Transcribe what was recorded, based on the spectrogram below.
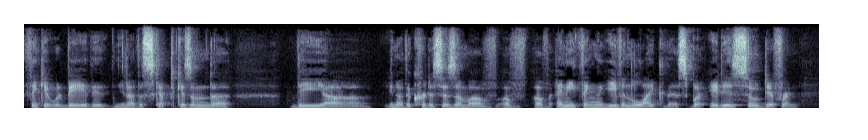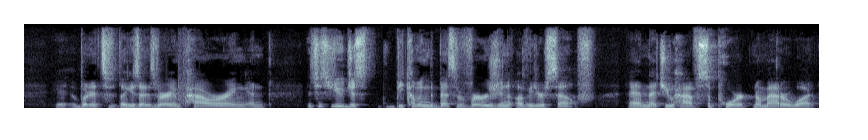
think it would be. The you know, the skepticism, the the uh, you know, the criticism of of of anything even like this, but it is so different. but it's like you said, it's very empowering, and it's just you just becoming the best version of yourself, and that you have support no matter what.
